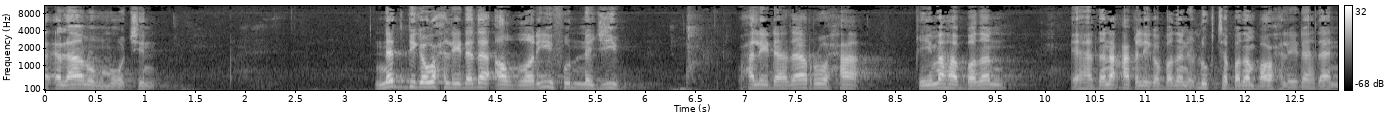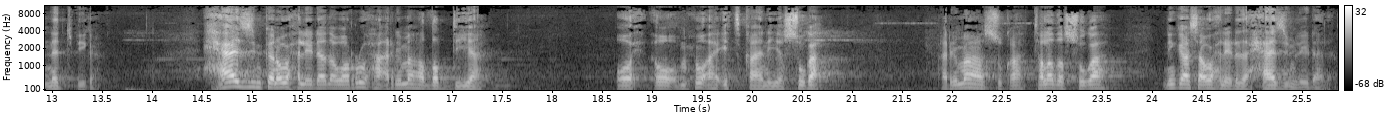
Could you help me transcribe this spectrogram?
iclaanun muujin. Nadbiga waxaa la yidhahdaa aldariifu najiib. Waxaa la yidhaahdaa ruuxa qiimaha badan ee haddana caqliga badan ee dhugta badan baa waxaa la yidhaahdaa nadbiga. Xaasimkana waxaa la yidhahdaa waa ruuxa arrimaha dabdiya oo oo muxuu ah itqaaniya suga. Arrimaha suga talada suga ninkaasaa waxaa la yidhahdaa xaasim la yidhahdaa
